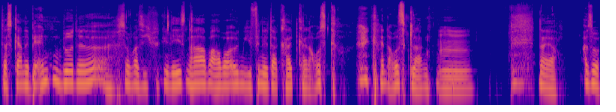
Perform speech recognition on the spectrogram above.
das gerne beenden würde, so was ich gelesen habe, aber irgendwie findet er halt keinen Ausklang. Kein Ausklang. Mhm. Naja, also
